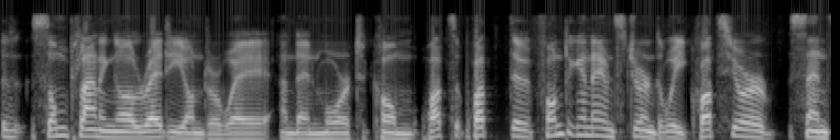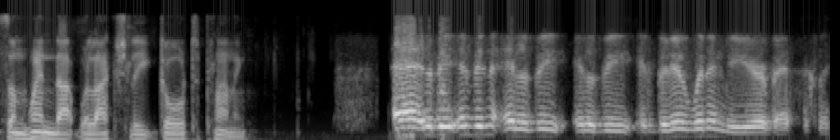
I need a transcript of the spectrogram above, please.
uh, some planning already underway, and then more to come. What's what the funding announced during the week? What's your sense on when that will actually go to planning? Uh, it'll be it'll be it'll be it'll be it'll be within the year basically.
